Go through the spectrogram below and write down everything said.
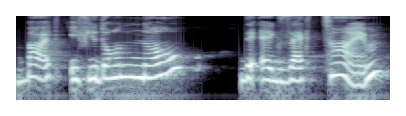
But if you don't know the exact time,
